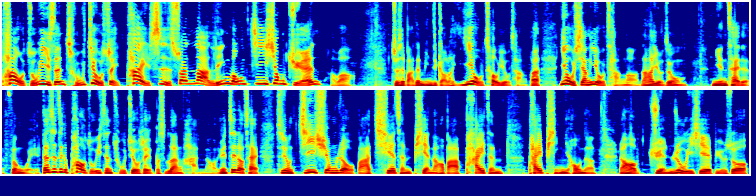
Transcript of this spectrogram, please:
泡足一声除旧岁泰式酸辣柠檬鸡胸卷，好不好？就是把这名字搞得又臭又长啊，又香又长啊，让它有这种年菜的氛围。但是这个炮竹一声除旧岁不是乱喊的啊，因为这道菜是用鸡胸肉把它切成片，然后把它拍成拍平以后呢，然后卷入一些比如说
